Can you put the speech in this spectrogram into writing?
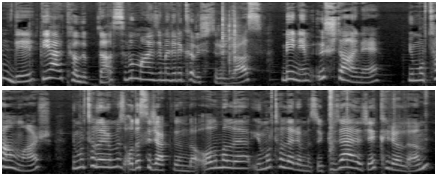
Şimdi diğer kalıpta sıvı malzemeleri karıştıracağız. Benim 3 tane yumurtam var. Yumurtalarımız oda sıcaklığında olmalı. Yumurtalarımızı güzelce kıralım.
